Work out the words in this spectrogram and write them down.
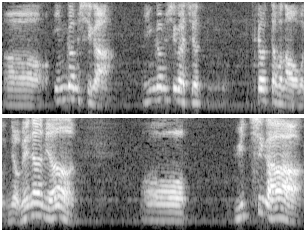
어, 임금 씨가 임금 씨가 지어 세웠다고 나오거든요. 왜냐하면 어, 위치가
